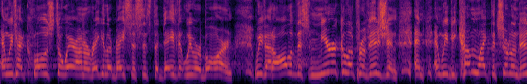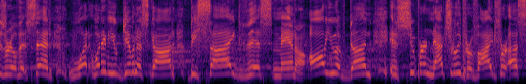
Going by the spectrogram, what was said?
And we've had clothes to wear on a regular basis since the day that we were born. We've had all of this miracle of provision. And, and we become like the children of Israel that said, what, what have you given us, God, beside this manna? All you have done is supernaturally provide for us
